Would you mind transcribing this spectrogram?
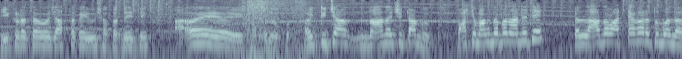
इकडं तर जास्त काही येऊ शकत नाही ते. अय, अय, नको. तिच्या नानाची टांग. पाठीमागनं पण आले ते. तर लाजा वाटतं का रे तुम्हाला?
